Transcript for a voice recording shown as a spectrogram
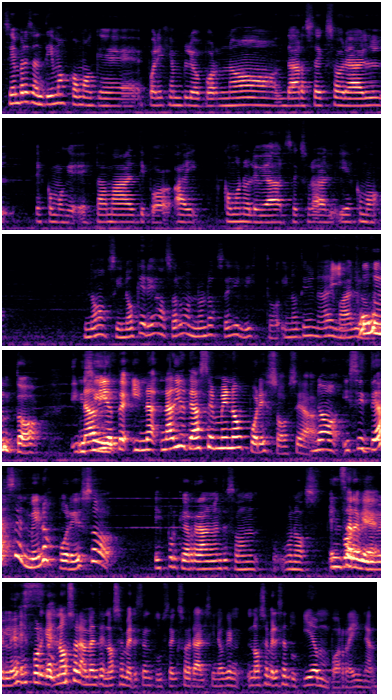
Siempre sentimos como que, por ejemplo, por no dar sexo oral es como que está mal, tipo, ay, ¿cómo no le voy a dar sexo oral? Y es como, no, si no querés hacerlo, no lo haces y listo. Y no tiene nada de Y malo. punto. Y, Y nadie, te, y na- nadie te hace menos por eso, o sea. No, y si te hacen menos por eso, es porque realmente son unos Es porque- inservibles. Es porque no solamente no se merecen tu sexo oral, sino que no se merecen tu tiempo, reina.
